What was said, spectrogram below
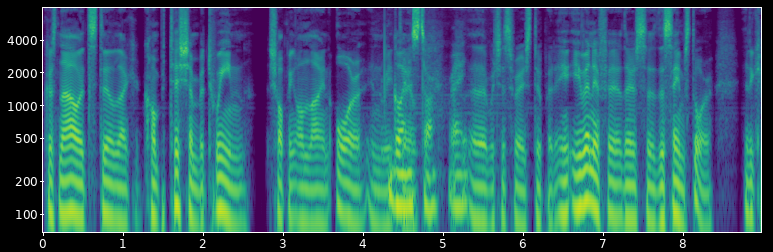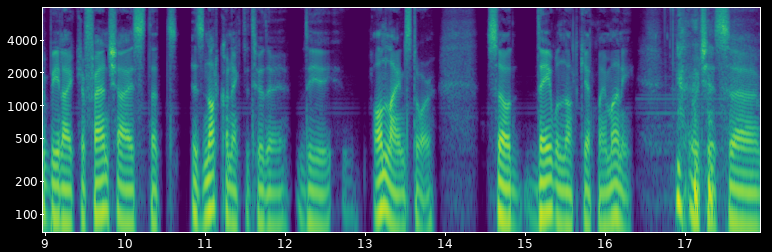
because now it's still like a competition between shopping online or in retail. Going to store, right? Uh, which is very stupid. E- even if uh, there's uh, the same store, it could be like a franchise that is not connected to the the online store, so they will not get my money, which is uh,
